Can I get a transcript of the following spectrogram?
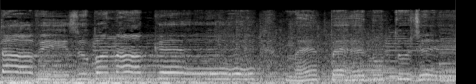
तावीज बना के मैं पहनू तुझे।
